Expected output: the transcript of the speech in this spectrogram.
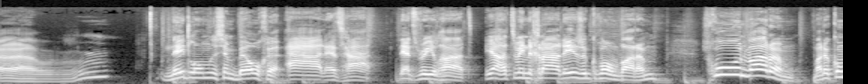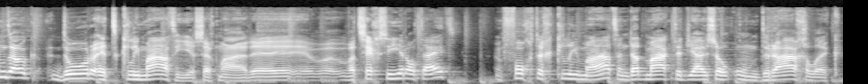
Eh, Nederlanders en Belgen. Ah, that's hot. That's real hot. Ja, 20 graden is ook gewoon warm. Is gewoon warm. Maar dat komt ook door het klimaat hier, zeg maar. Eh, wat zegt ze hier altijd? Een vochtig klimaat en dat maakt het juist zo ondraaglijk.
